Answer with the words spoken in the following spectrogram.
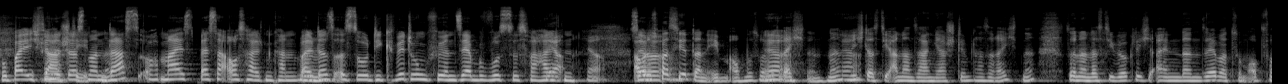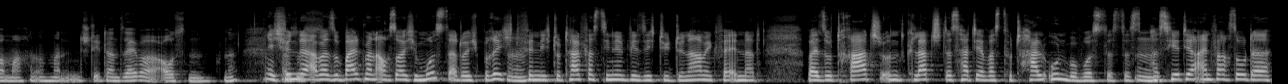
Wobei ich finde, dass man ne? das auch meist besser aushalten kann, weil mhm. das ist so die Quittung für ein sehr bewusstes Verhalten. Ja, ja. Aber das passiert dann eben auch, muss man ja. mit rechnen. Ne? Ja. Nicht, dass die anderen sagen, ja, stimmt, hast du recht, ne? sondern dass die wirklich einen dann selber zum Opfer machen und man steht dann selber außen. Ne? Ich also finde aber, sobald man auch solche Muster durchbricht, mhm. finde ich total faszinierend, wie sich die Dynamik verändert. Weil so Tratsch und Klatsch, das hat ja was total Unbewusstes. Das mhm. passiert ja einfach so, da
